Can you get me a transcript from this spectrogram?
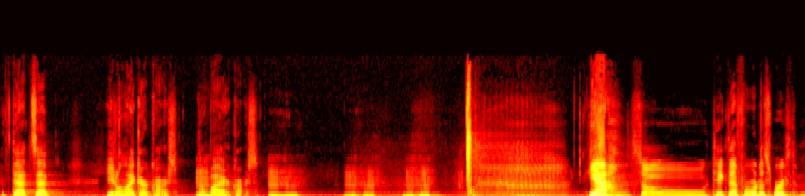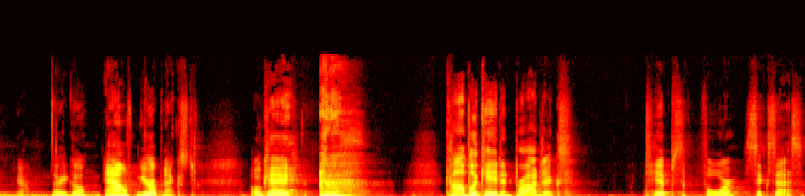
If that's that you don't like our cars, don't buy our cars. Mm-hmm. Mm-hmm. Yeah. So take that for what it's worth. Yeah. There you go. Al, you're up next. Okay. Complicated projects. Tips for success.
